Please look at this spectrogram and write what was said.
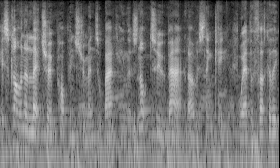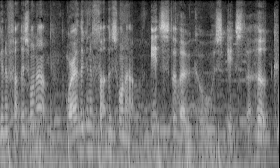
It's got an electro pop instrumental backing that's not too bad. I was thinking, where the fuck are they gonna fuck this one up? Where are they gonna fuck this one up? It's the vocals, it's the hook,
